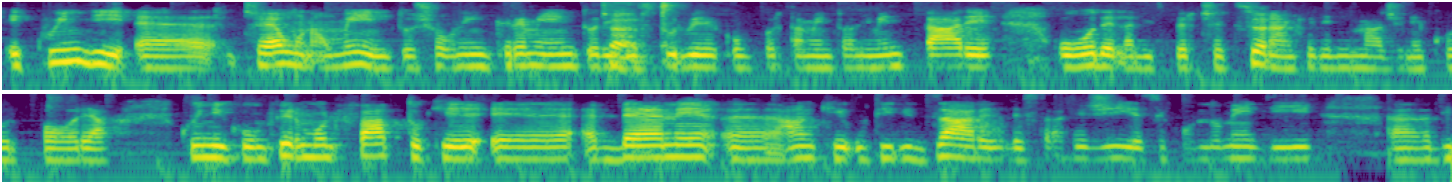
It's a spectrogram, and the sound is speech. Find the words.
e quindi eh, c'è un aumento, c'è un incremento certo. dei disturbi del comportamento alimentare o della dispercezione anche dell'immagine corporea. Quindi confermo il fatto che eh, è bene eh, anche utilizzare le strategie, secondo me, di, eh, di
